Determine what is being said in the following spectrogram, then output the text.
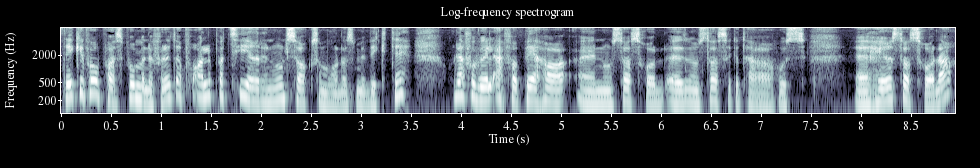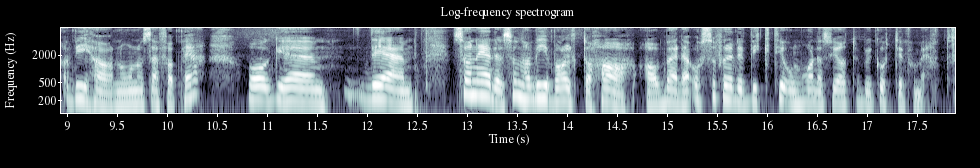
Det er ikke for å passe på, men det er fordi for alle partier er det noen saksområder som er viktige. Og Derfor vil Frp ha eh, noen, noen statssekretærer hos Høyre-statsråder. Vi har noen hos Frp. Og eh, det, sånn er det. Sånn har vi valgt å ha arbeidet, også fordi det er viktige områder som gjør at du blir godt informert.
